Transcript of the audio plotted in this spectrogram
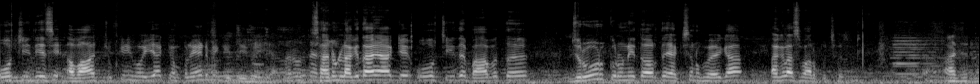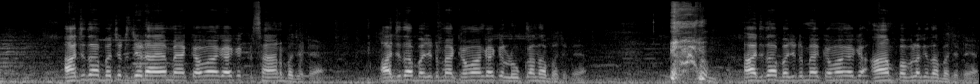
ਉਸ ਚੀਜ਼ ਦੀ ਅਸੀਂ ਆਵਾਜ਼ ਚੁੱਕੀ ਹੋਈ ਆ ਕੰਪਲੇਂਟ ਵੀ ਕੀਤੀ ਹੋਈ ਆ। ਸਾਨੂੰ ਲੱਗਦਾ ਆ ਕਿ ਉਸ ਚੀਜ਼ ਦੇ ਬਾਬਤ ਜ਼ਰੂਰ ਕਾਨੂੰਨੀ ਤੌਰ ਤੇ ਐਕਸ਼ਨ ਹੋਏਗਾ। ਅਗਲਾ ਸਵਾਲ ਪੁੱਛੋ ਜੀ। ਅੱਜ ਅੱਜ ਦਾ ਬਜਟ ਜਿਹੜਾ ਆ ਮੈਂ ਕਹਾਂਗਾ ਕਿ ਕਿਸਾਨ ਬਜਟ ਆ। ਅੱਜ ਦਾ ਬਜਟ ਮੈਂ ਕਹਾਂਗਾ ਕਿ ਲੋਕਾਂ ਦਾ ਬਜਟ ਆ। ਅੱਜ ਦਾ ਬਜਟ ਮੈਂ ਕਹਾਂਗਾ ਕਿ ਆਮ ਪਬਲਿਕ ਦਾ ਬਜਟ ਆ।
